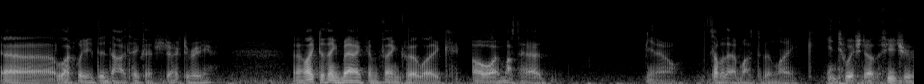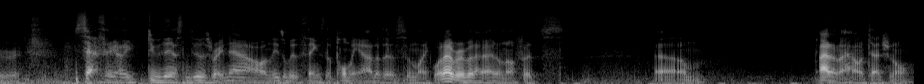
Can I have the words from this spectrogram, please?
uh, luckily it did not take that trajectory. And I like to think back and think that like, oh, I must have had, you know, some of that must have been like intuition of the future. Seth, I gotta do this and do this right now, and these will be the things that pull me out of this, and like whatever. But I, I don't know if it's, um, I don't know how intentional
